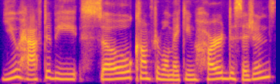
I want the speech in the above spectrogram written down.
you have to be so comfortable making hard decisions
